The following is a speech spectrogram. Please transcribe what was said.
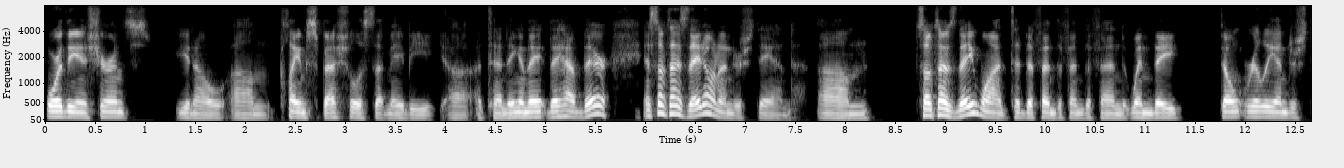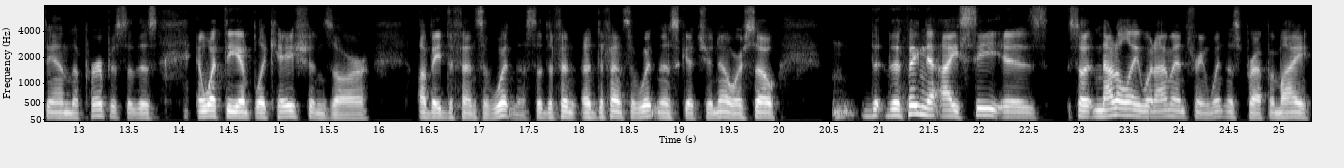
or the insurance you know um, claim specialists that may be uh, attending and they they have their and sometimes they don't understand. Um, sometimes they want to defend defend defend when they don't really understand the purpose of this and what the implications are of a defensive witness. A, a defensive witness gets you nowhere. So the, the thing that i see is so not only when i'm entering witness prep am i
